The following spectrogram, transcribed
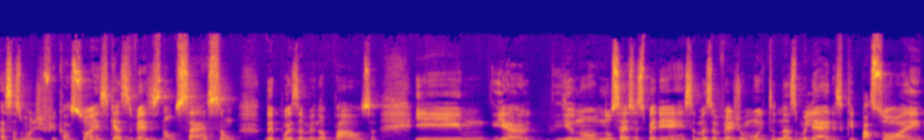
essas modificações que às vezes não cessam depois da menopausa. E, e, e eu não, não sei a sua experiência, mas eu vejo muito nas mulheres que passou aí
